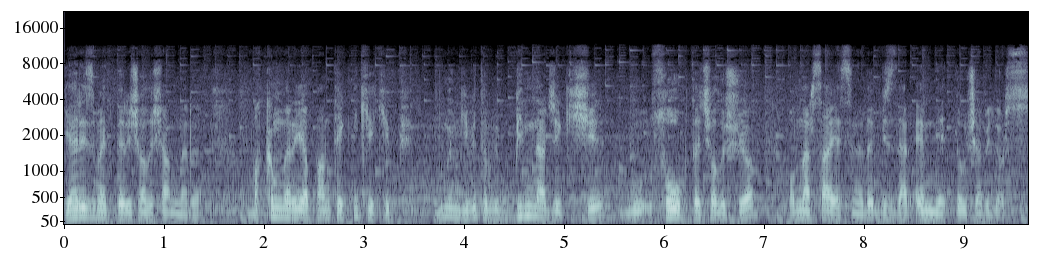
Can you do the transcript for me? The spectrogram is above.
yer hizmetleri çalışanları, bakımları yapan teknik ekip, bunun gibi tabii binlerce kişi bu soğukta çalışıyor. Onlar sayesinde de bizler emniyetle uçabiliyoruz.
